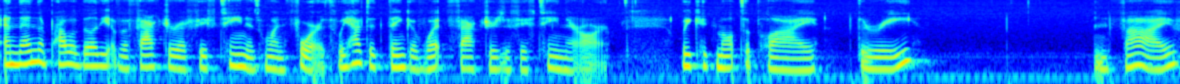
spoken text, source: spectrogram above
And then the probability of a factor of 15 is 1 fourth. We have to think of what factors of 15 there are. We could multiply 3 and 5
